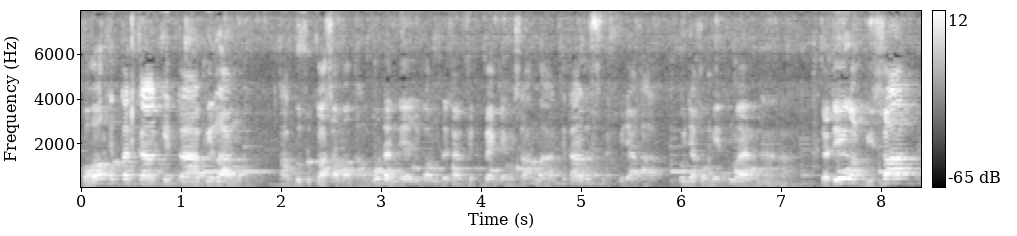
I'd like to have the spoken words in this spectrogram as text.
bahwa ketika kita bilang aku suka sama kamu dan dia juga memberikan feedback yang sama, kita harus punya punya komitmen. Jadi nggak bisa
